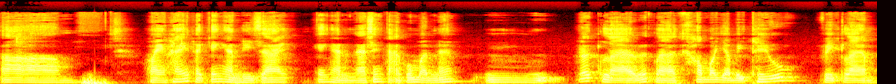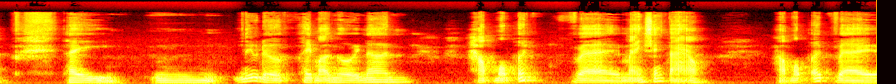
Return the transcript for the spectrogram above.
à, Hoàng thấy là cái ngành design cái ngành à, sáng tạo của mình á rất là rất là không bao giờ bị thiếu việc làm thì nếu được thì mọi người nên học một ít về mảng sáng tạo học một ít về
